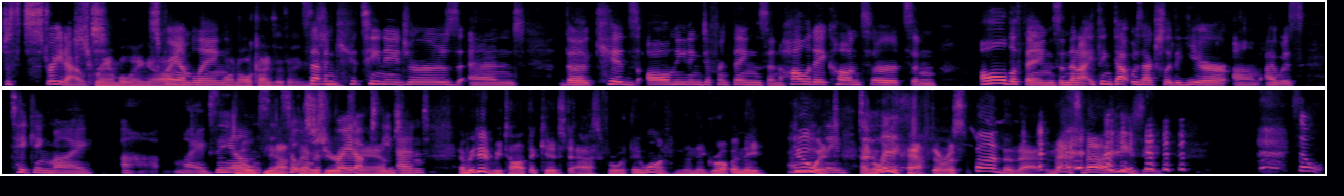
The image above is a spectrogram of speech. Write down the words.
just straight out scrambling on- Scrambling. on, all kinds of things seven and- teenagers and the kids all needing different things and holiday concerts and all the things. And then i think that was actually the year um, i was taking my uh, my exams. Oh, yeah, so it was was just right up to the and- end. and we did. We taught the kids to ask for what they want and then they grow up and they and do it they and do we have to respond to that and that's not Right. easy. So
